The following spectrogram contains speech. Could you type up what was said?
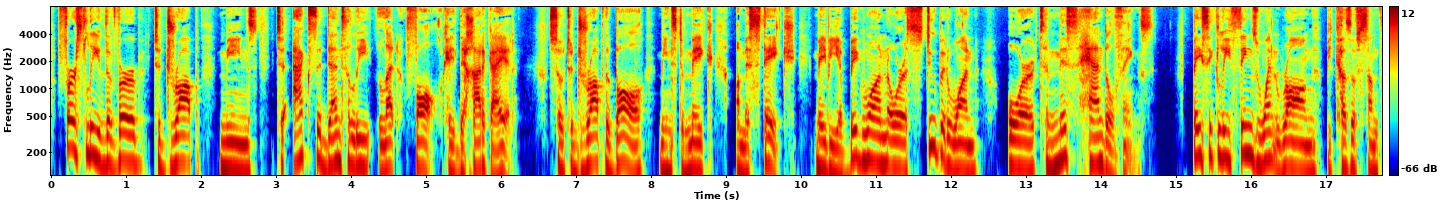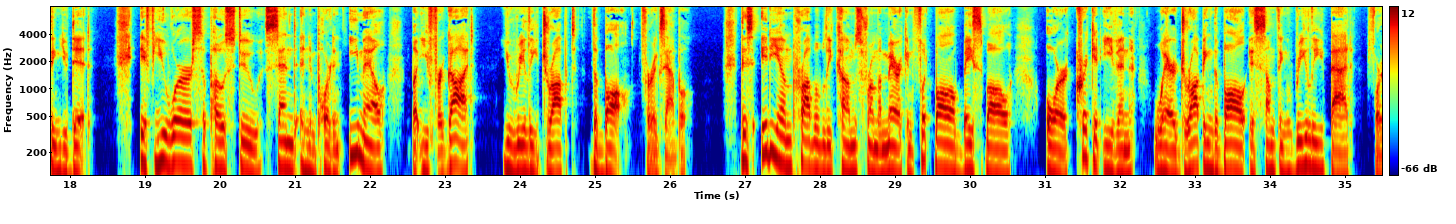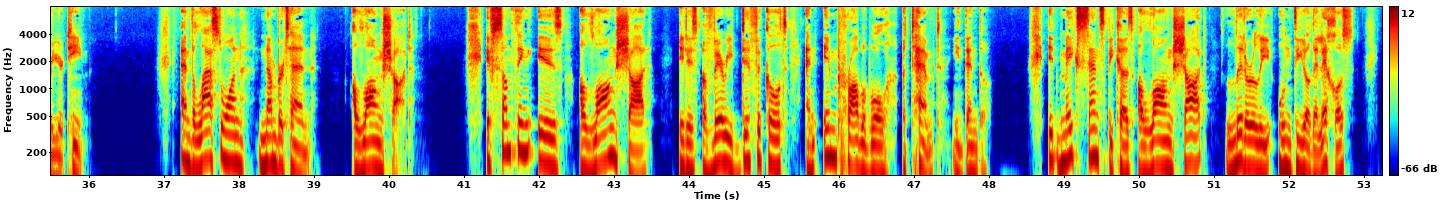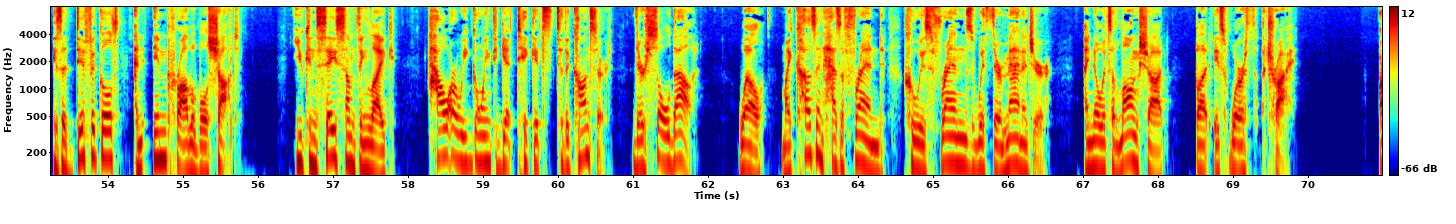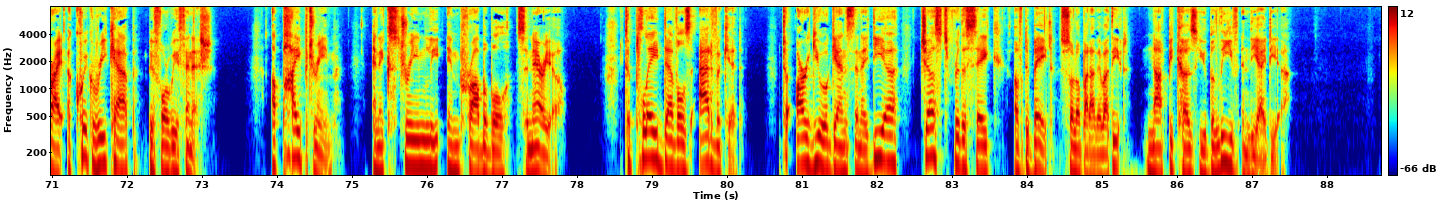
Firstly, the verb to drop means to accidentally let fall, okay, dejar caer. So to drop the ball means to make a mistake, maybe a big one or a stupid one, or to mishandle things. Basically, things went wrong because of something you did. If you were supposed to send an important email, but you forgot, you really dropped the ball, for example. This idiom probably comes from American football, baseball, or cricket, even, where dropping the ball is something really bad for your team. And the last one, number 10, a long shot. If something is a long shot, it is a very difficult and improbable attempt, intento. It makes sense because a long shot, literally un tiro de lejos, is a difficult and improbable shot. You can say something like, How are we going to get tickets to the concert? They're sold out. Well, my cousin has a friend who is friends with their manager. I know it's a long shot, but it's worth a try. All right, a quick recap before we finish. A pipe dream, an extremely improbable scenario. To play devil's advocate, to argue against an idea just for the sake of debate, solo para debatir, not because you believe in the idea.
